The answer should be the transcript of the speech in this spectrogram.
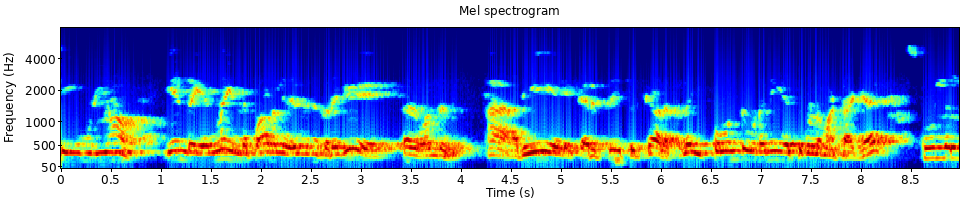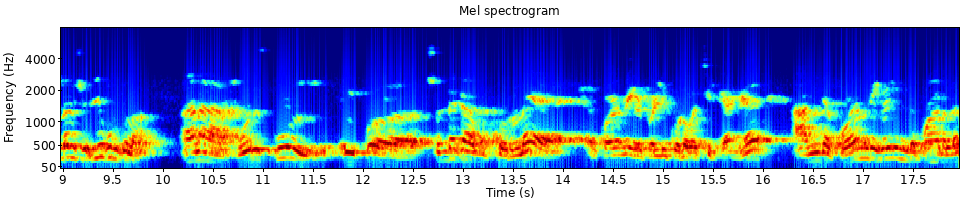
செய்ய முடியும் என்ற எண்ணம் இந்த பாடல் எழுதின பிறகு அது வந்தது. அதே கருத்து பிற்காலத்துல இப்போ வந்து உடனே ஏற்றுக்கொள்ள மாட்டாங்க. ஸ்கூல்ல எல்லாம் சொல்லி கொடுக்கலாம். ஆனா ஒரு ஸ்கூல் இப்போ சுண்டகாபுத்தூர்ல குழந்தைகள் பள்ளிக்கூடம் வச்சிருக்காங்க. அந்த குழந்தைகள் இந்த பாடலை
